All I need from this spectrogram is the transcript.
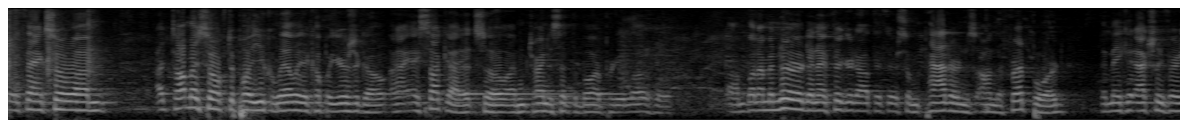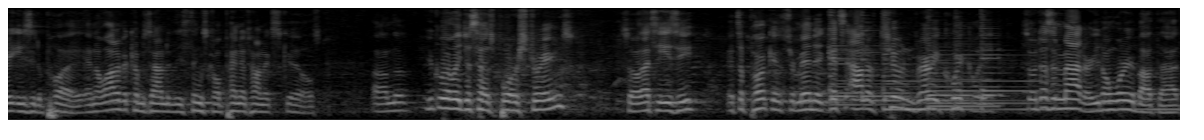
Okay, thanks. So um, I taught myself to play ukulele a couple years ago, and I, I suck at it, so I'm trying to set the bar pretty low here. Um, but I'm a nerd, and I figured out that there's some patterns on the fretboard that make it actually very easy to play. And a lot of it comes down to these things called pentatonic scales. Um, the ukulele just has four strings, so that's easy. It's a punk instrument. It gets out of tune very quickly, so it doesn't matter. You don't worry about that.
